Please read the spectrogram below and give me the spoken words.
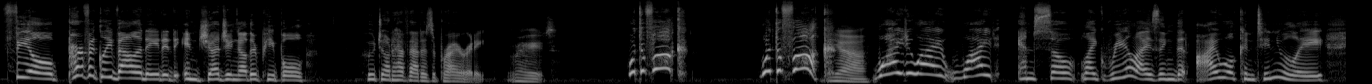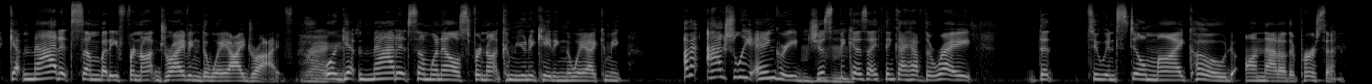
feel perfectly validated in judging other people who don't have that as a priority. Right. What the fuck? What the fuck? Yeah. Why do I why and so like realizing that I will continually get mad at somebody for not driving the way I drive or get mad at someone else for not communicating the way I communicate. I'm actually angry just Mm-hmm. because I think I have the right that to instill my code on that other person.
